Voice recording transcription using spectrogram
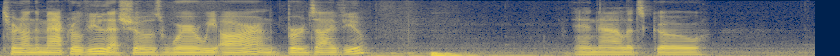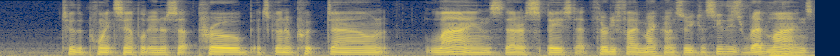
Turn on the macro view. That shows where we are on the bird's eye view. And now let's go to the point sampled intercept probe. It's going to put down lines that are spaced at 35 microns. So you can see these red lines,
